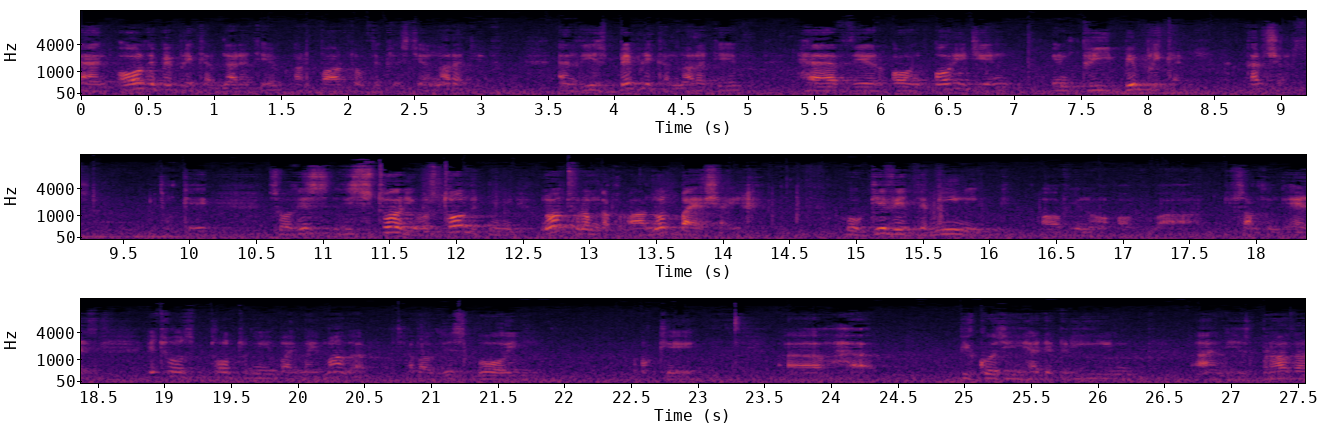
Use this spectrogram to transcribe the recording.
and all the biblical narrative are part of the Christian narrative, and these biblical narrative have their own origin in pre-biblical cultures. Okay, so this this story was told to me not from the Quran, not by a sheikh who give it the meaning of you know of uh, something else. It was told to me by my mother about this boy. Okay, uh, because he had a dream and his brother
